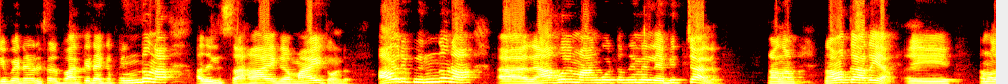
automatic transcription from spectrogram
യു പിയുടെ വെൽഫെയർ പാർട്ടിയുടെ ഒക്കെ പിന്തുണ അതിൽ സഹായകമായിട്ടുണ്ട്. ആ ഒരു പിന്തുണ രാഹുൽ മാങ്കൂട്ടത്തിന് ലഭിച്ചാലും കാരണം നമുക്കറിയാം ഈ നമ്മൾ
